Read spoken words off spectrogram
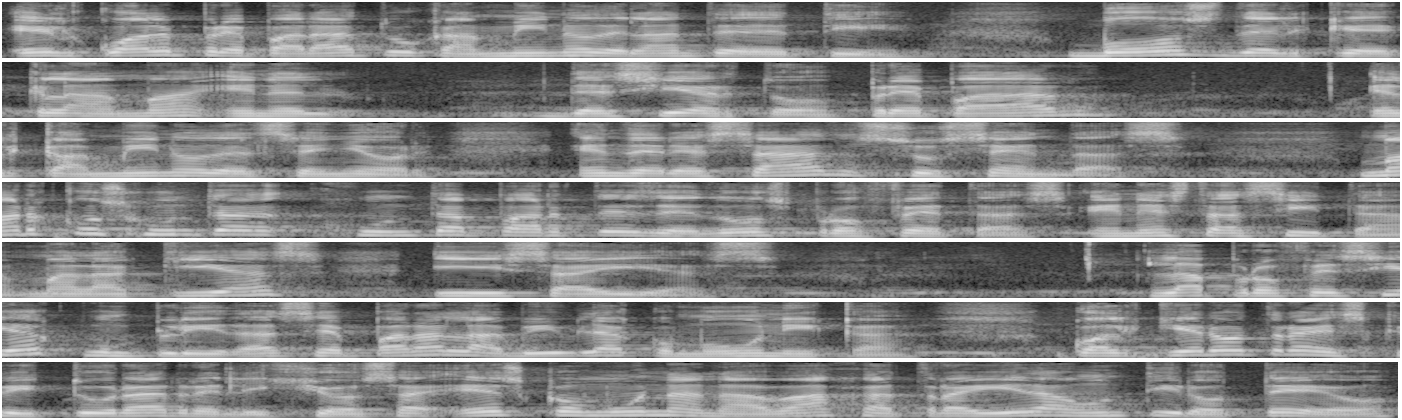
el cual prepara tu camino delante de ti. Voz del que clama en el desierto, preparar el camino del Señor, enderezad sus sendas. Marcos junta, junta partes de dos profetas en esta cita, Malaquías y Isaías. La profecía cumplida separa la Biblia como única. Cualquier otra escritura religiosa es como una navaja traída a un tiroteo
